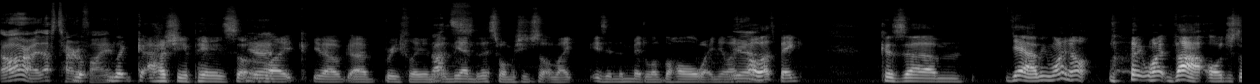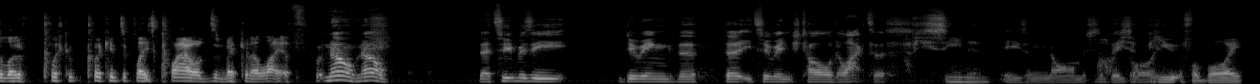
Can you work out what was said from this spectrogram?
All right. That's terrifying. Like as she appears, sort of like you know, uh, briefly in, in the end of this one, where she just sort of like is in the middle of the hallway, and you're like, Yeah. oh, that's big. Because um, yeah, I mean, why not? like, why that, or just a lot of click click into place clouds and make a Alioth? But no, no. They're too busy doing the 32 inch tall Galactus. Have you seen him? He's enormous. He's a Oh, big he's boy. a beautiful boy.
